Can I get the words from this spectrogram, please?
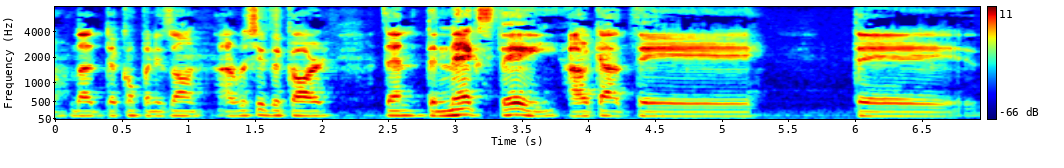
know, that the company's on. I received the car. Then the next day, I got the the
